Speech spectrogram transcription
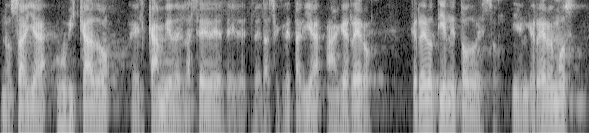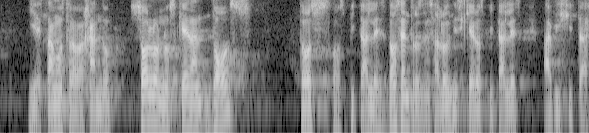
nos haya ubicado el cambio de la sede de, la Secretaría a Guerrero. Guerrero tiene todo eso y en Guerrero hemos y estamos trabajando. Solo nos quedan dos, dos hospitales, dos centros de salud, ni siquiera hospitales, a visitar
